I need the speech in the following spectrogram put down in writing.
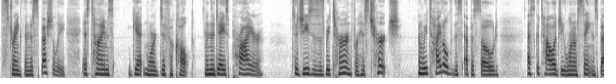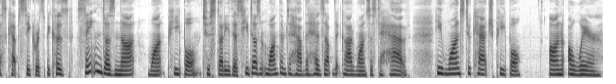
strengthened, especially as times get more difficult in the days prior to Jesus' return for his church. And we titled this episode Eschatology, one of Satan's best kept secrets, because Satan does not want people to study this. He doesn't want them to have the heads up that God wants us to have. He wants to catch people unaware.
